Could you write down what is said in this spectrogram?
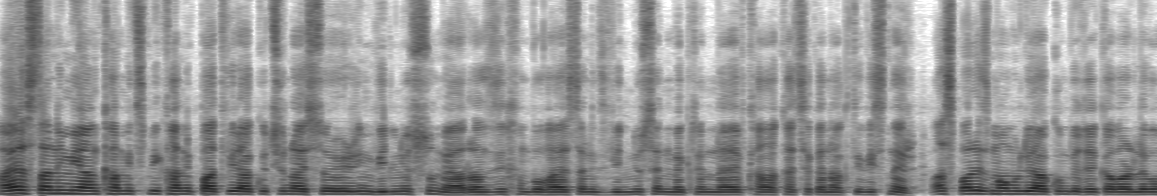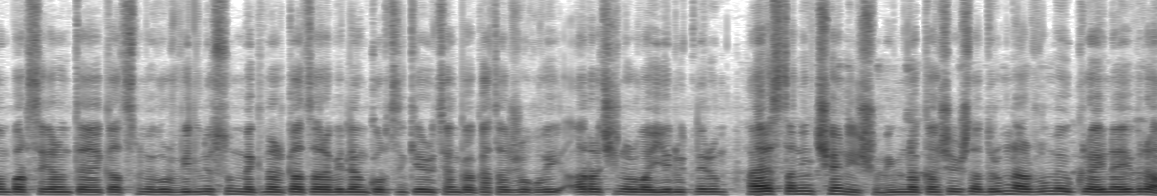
Հայաստանի միանգամից մի քանի պատվիրակություն այս օրերին Վիլնյուսում է, առանձին խմբով Հայաստանից Վիլնյուս են մեկնել նաև քաղաքացիական ակտիվիստներ։ Ասպարեզ մամուլի ակումբի ղեկավար Լևոն Բարսեղյանը տեղեկացնում է, որ Վիլնյուսում մեկնարկած արևելյան գործընկերության գագաթաժողովի առաջին օրվա ելույթներում Հայաստանին չեն հիշում, հիմնական շեշտադրումն արվում է Ուկրաինայի վրա,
